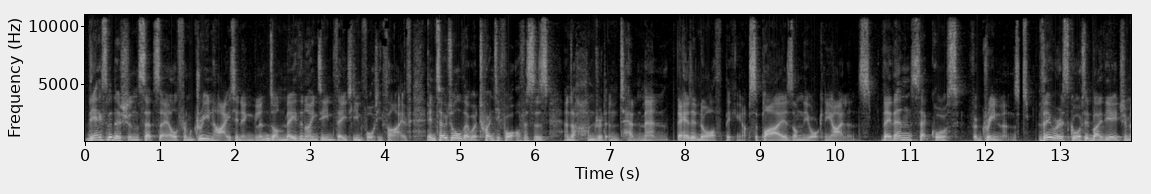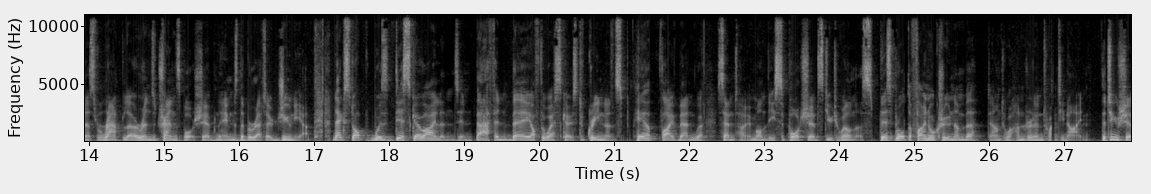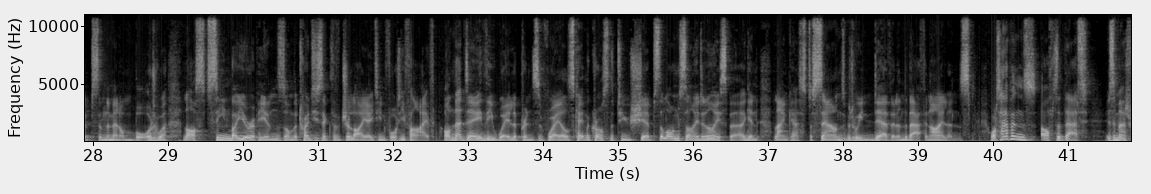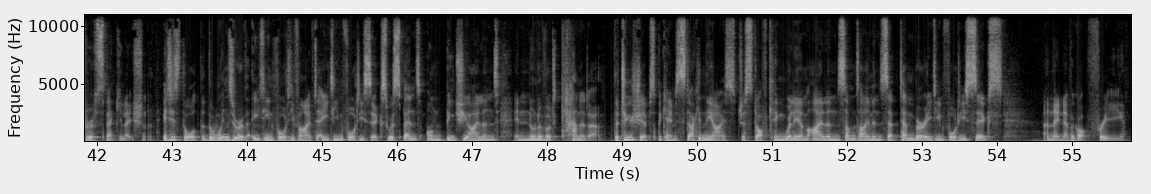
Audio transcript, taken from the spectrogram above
The expedition set sail from Greenhithe in England on May 19, 1845. In total, there were 24 officers and 110 men. They headed north, picking up supplies on the Orkney Islands. They then set course for Greenland. They were escorted by the HMS Rattler and a transport ship named the Barretto Junior. Next stop was Disco Island in Baffin Bay off the west coast of Greenland. Here, five men were sent home on the support ships due to illness. This brought the final crew number down to 129. The two ships and the men on board were last seen by Europeans on the 26th of July 1845. On that day, the whaler Prince of Wales came across the two ships alongside an iceberg in Lancaster Sound between Devon and the Baffin Islands. What happens after that is a matter of speculation. It is thought that the winter of 1845 to 1846 was spent on Beechey Island in Nunavut, Canada. The two ships became stuck in the ice just off King William Island sometime in September 1846, and they never got free.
